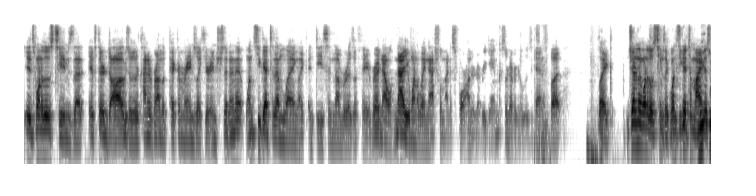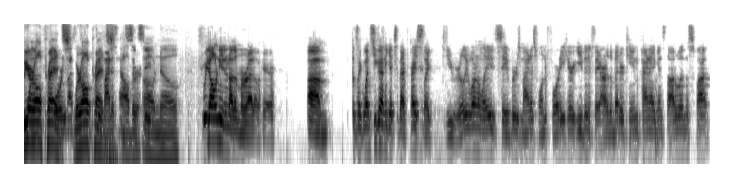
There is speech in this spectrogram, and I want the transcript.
it's one of those teams that if they're dogs or they're kind of around the pick 'em range like you're interested in it once you get to them laying like a decent number as a favorite now now you want to lay nashville minus 400 every game because they're never going to lose again but like generally one of those teams like once you get to minus we are all 140, Preds. minus We're all Preds, minus Alber. 160, Oh no. we don't need another Moretto here. Um, but like once you kind of get to that price, like, do you really want to lay Sabres minus one forty here, even if they are the better team, kind of against Ottawa in the spot?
